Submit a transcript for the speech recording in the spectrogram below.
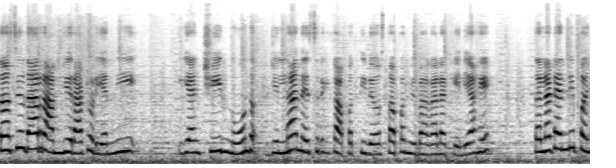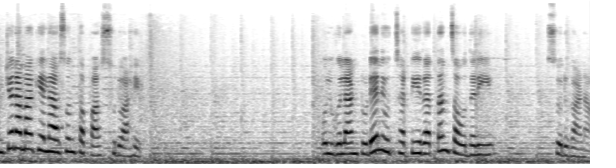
तहसीलदार रामजी राठोड यांनी यांची नोंद जिल्हा नैसर्गिक आपत्ती व्यवस्थापन विभागाला केली आहे. तलाट्यांनी पंचनामा केला असून तपास सुरू आहे. उलगुलान टुडे न्यूजसाठी रतन चौधरी सुरगाणा.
